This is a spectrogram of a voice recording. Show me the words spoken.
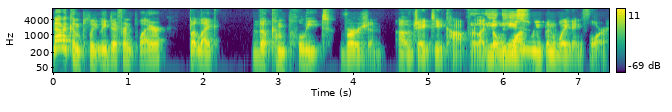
not a completely different player, but like the complete version of JT Compher, like the he's, one we've been waiting for.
